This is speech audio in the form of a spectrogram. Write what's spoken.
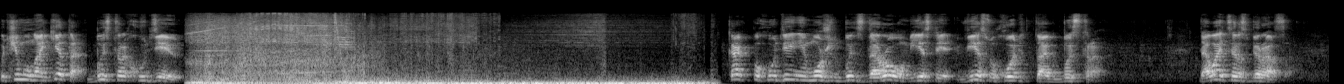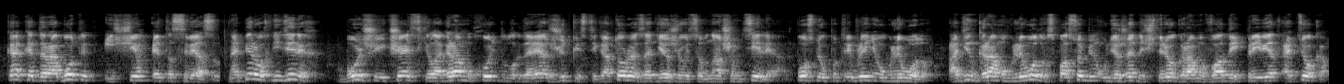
Почему на кето быстро худеют? Как похудение может быть здоровым, если вес уходит так быстро? Давайте разбираться, как это работает и с чем это связано. На первых неделях большая часть килограмм уходит благодаря жидкости, которая задерживается в нашем теле после употребления углеводов. 1 грамм углеводов способен удержать до 4 граммов воды. Привет отекам!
